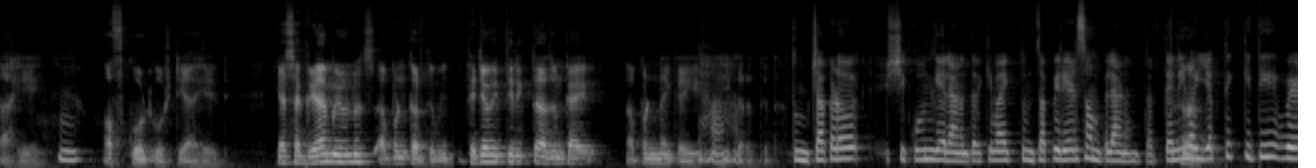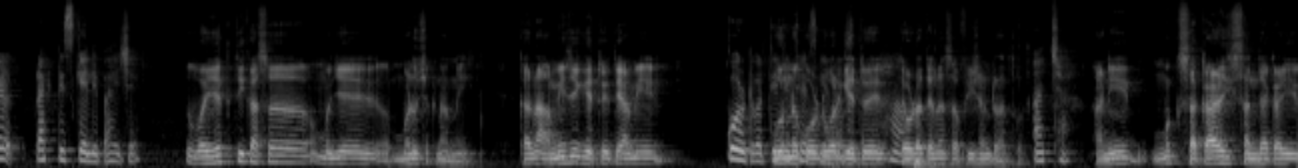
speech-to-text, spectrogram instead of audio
आहे. ऑफ कोर्ट गोष्टी आहेत. या सगळ्या मिळूनच आपण करतो म्हणजे त्याच्या व्यतिरिक्त अजून काय आपण नाही काही करत. तुमच्याकडं शिकून गेल्यानंतर किंवा एक तुमचा पिरियड संपल्यानंतर त्यांनी वैयक्तिक किती वेळ प्रॅक्टिस केली पाहिजे? वैयक्तिक असं म्हणजे म्हणू शकणार नाही. कारण आम्ही जे घेतोय ते आम्ही कोर्टवरती पूर्ण तिथेच कोर्टवर घेत घेतोय. हां. तेवढा त्यांना सफिशियंट राहतो अच्छा आणि मग सकाळी संध्याकाळी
